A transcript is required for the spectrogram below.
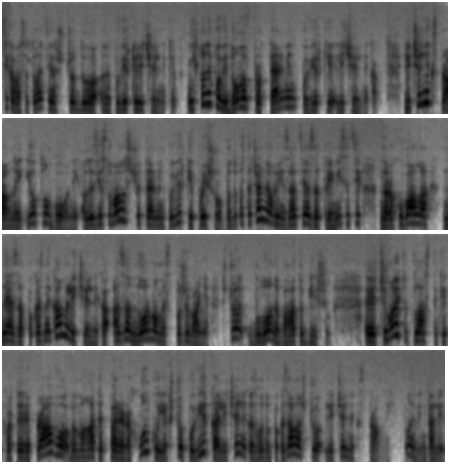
Цікава ситуація щодо е, повірки лічильників. Ніхто не повідомив про термін повірки лічильника. Лічильник справний і опломбований, але з'ясувалось, що термін повірки пройшов. Водопостачальна організація за три місяці нарахувала не за показниками лічильника, а за нормами споживання, що було набагато більшим. Е, Чи мають тут власники квартири право вимагати перерахунку, якщо повірка лічильника згодом показала, що лічильник справний? Ну і він далі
